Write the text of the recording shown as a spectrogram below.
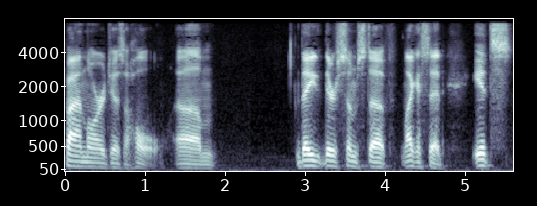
by and large as a whole. Um, they there's some stuff, like I said, it's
